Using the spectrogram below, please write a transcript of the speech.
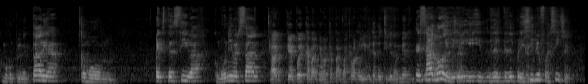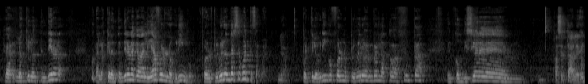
como complementaria, como mm, extensiva, como universal. Claro, que puede escapar, que va a escapar, va a escapar de los límites de Chile también. Exacto, y, y- y desde, desde el principio fue así. Sí. O sea, los que lo entendieron, puta, los que lo entendieron a cabalidad fueron los gringos, fueron los primeros en darse cuenta de esa weá. Porque los gringos fueron los primeros en verlas todas juntas en condiciones, Aceptable. en-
